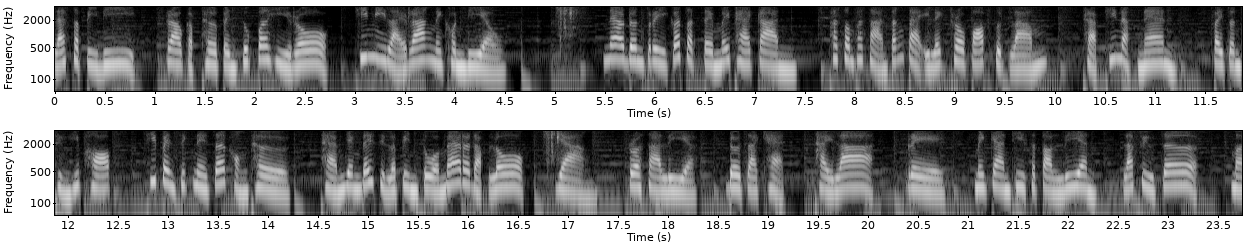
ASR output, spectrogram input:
และสปีดี้ราวกับเธอเป็นซูเปอร์ฮีโร่ที่มีหลายร่างในคนเดียว แนวดนตรีก็จัดเต็มไม่แพ้กัน ผสมผสานตั้งแต่อิเล็กโทรป๊อปสุดล้ำแทร็บที่หนักแน่น ไปจนถึงฮิปฮอปที่เป็นซิกเนเจอร์ของเธอ แถมยังได้ศิลปินตัวแม่ระดับโลก อย่างโรซาเลีย โดจาแคท ไทล่า เรย์เมแกนทีสตอนเลียน และฟิวเจอร์ มา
